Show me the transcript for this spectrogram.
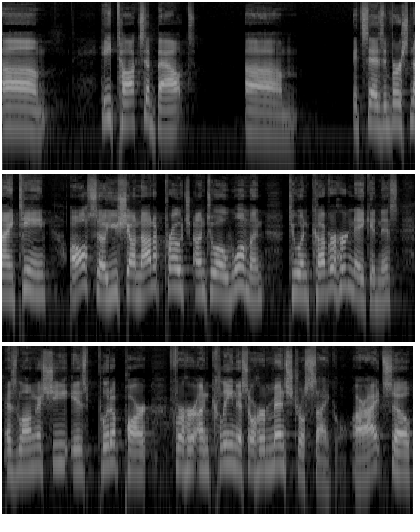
um, he talks about, um, it says in verse 19, also you shall not approach unto a woman to uncover her nakedness as long as she is put apart for her uncleanness or her menstrual cycle. All right? So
